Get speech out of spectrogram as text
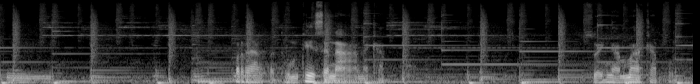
คือปรางปฐมเทศนานะครับ สวยงามมากครับผม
